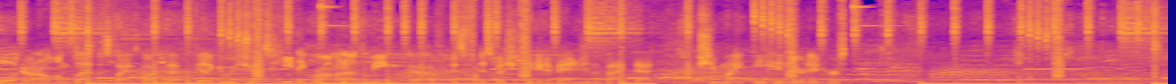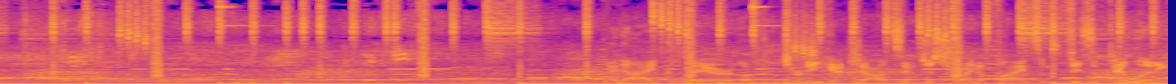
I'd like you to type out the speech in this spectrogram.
look. No, no, I'm glad this fight is going because I feel like it was just heat. I think Ramadan's being, uh, especially taking advantage of the fact that she might be hindered in her. Wide-eyed glare of Cherneka Johnson just trying to find some visibility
